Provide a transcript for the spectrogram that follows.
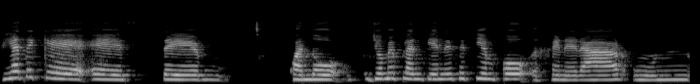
fíjate que este cuando yo me planteé en ese tiempo generar un,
